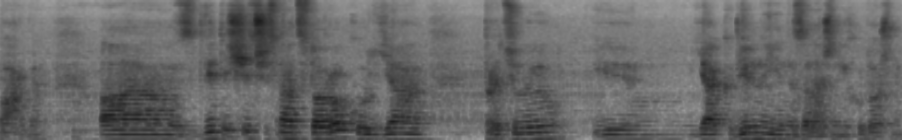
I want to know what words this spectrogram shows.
барви. А з 2016 року я працюю як вільний і незалежний художник.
